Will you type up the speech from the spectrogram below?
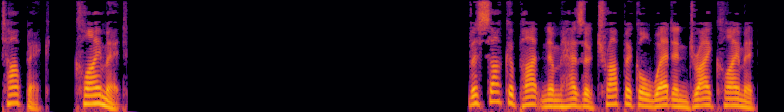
Topic: Climate Visakhapatnam has a tropical wet and dry climate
